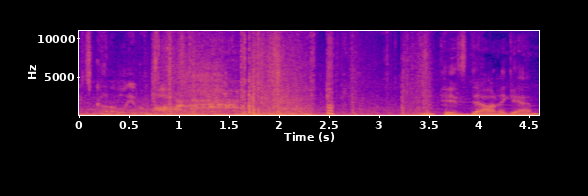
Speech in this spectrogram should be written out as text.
It's gonna leave a mark. He's down again.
